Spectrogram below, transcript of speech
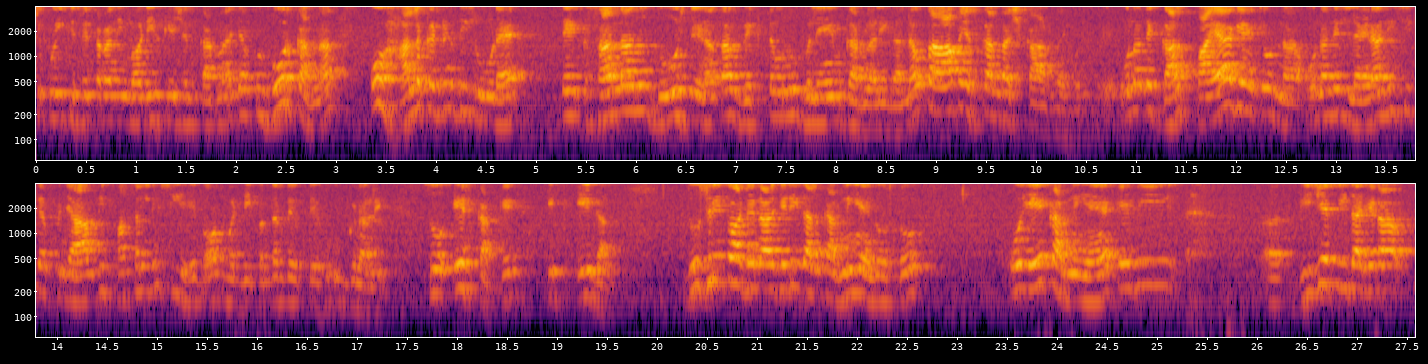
ਚ ਕੋਈ ਕਿਸੇ ਤਰ੍ਹਾਂ ਦੀ ਮੋਡੀਫਿਕੇਸ਼ਨ ਕਰਨਾ ਜਾਂ ਕੋਈ ਹੋਰ ਕਰਨਾ, ਉਹ ਹੱਲ ਕੱਢਣ ਦੀ ਲੋੜ ਹੈ ਤੇ ਕਿਸਾਨਾਂ ਨੂੰ ਦੋਸ਼ ਦੇਣਾ ਤਾਂ ਵਿਕਟਮ ਨੂੰ ਬਲੇਮ ਕਰਨ ਵਾਲੀ ਗੱਲ ਹੈ। ਉਹ ਤਾਂ ਆਪ ਇਸ ਗੱਲ ਦਾ ਸ਼ਿਕਾਰ ਨਹੀਂ ਹੋਏ ਹੋਏ। ਉਹਨਾਂ ਦੇ ਗਲ ਪਾਇਆ ਗਿਆ ਝੋਨਾ, ਉਹਨਾਂ ਨੇ ਲੈਣਾ ਨਹੀਂ ਸੀ ਕਿ ਪੰਜਾਬ ਦੀ ਫਸਲ ਨਹੀਂ ਸੀ, ਇਹ ਬਹੁਤ ਵੱਡੀ ਪੱਧਰ ਦੇ ਉੱਤੇ ਉੱਗਣ ਵਾਲੀ। ਸੋ ਇਸ ਕਰਕੇ ਇੱਕ ਇਹ ਗੱਲ ਦੂਸਰੀ ਤੁਹਾਡੇ ਨਾਲ ਜਿਹੜੀ ਗੱਲ ਕਰਨੀ ਹੈ ਦੋਸਤੋ, ਉਹ ਇਹ ਕਰਨੀ ਹੈ ਕਿ ਵੀ ਬੀਜੇਪੀ ਦਾ ਜਿਹੜਾ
